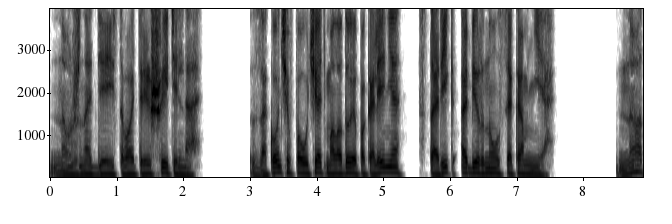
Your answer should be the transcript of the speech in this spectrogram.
Нужно действовать решительно. Закончив поучать молодое поколение, старик обернулся ко мне. «Но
